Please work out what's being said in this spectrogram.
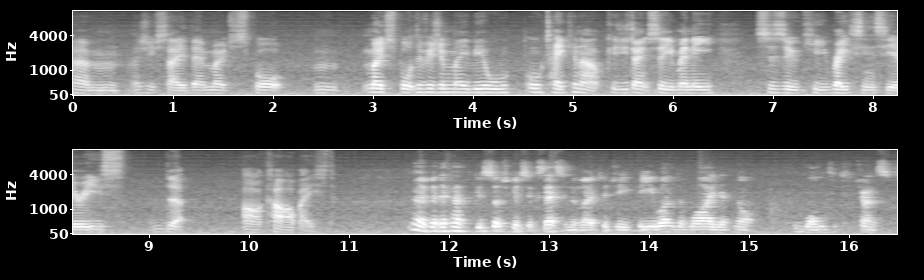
um, as you say, their motorsport m- motorsport division may be all all taken up because you don't see many Suzuki racing series that are car based. No, but they've had such good success in the MotoGP. You wonder why they've not wanted to trans,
